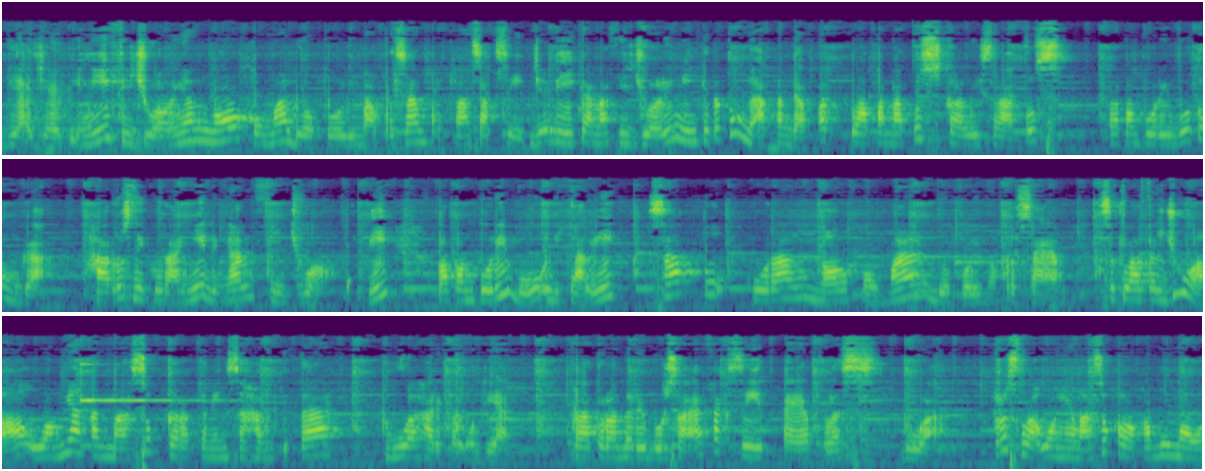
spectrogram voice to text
Di Ajaib ini fee jualnya 0,25% per transaksi. Jadi karena fee jual ini kita tuh nggak akan dapat 800 kali 100 80 ribu tuh enggak harus dikurangi dengan fee jual. Jadi 80 ribu dikali 1 kurang 0,25%. Setelah terjual, uangnya akan masuk ke rekening saham kita dua hari kemudian peraturan dari bursa efek sih T plus 2. Terus setelah uangnya masuk, kalau kamu mau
